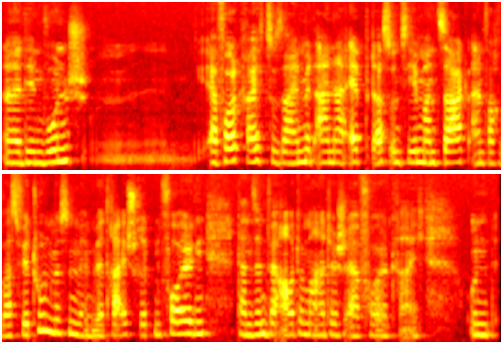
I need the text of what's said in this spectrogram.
äh, den Wunsch, äh, erfolgreich zu sein mit einer App, dass uns jemand sagt, einfach was wir tun müssen. Wenn wir drei Schritten folgen, dann sind wir automatisch erfolgreich. Und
